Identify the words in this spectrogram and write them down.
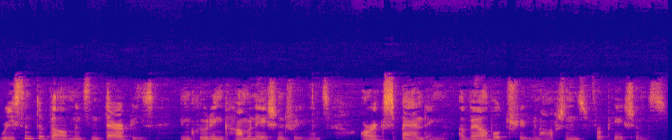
recent developments in therapies, including combination treatments, are expanding available treatment options for patients.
